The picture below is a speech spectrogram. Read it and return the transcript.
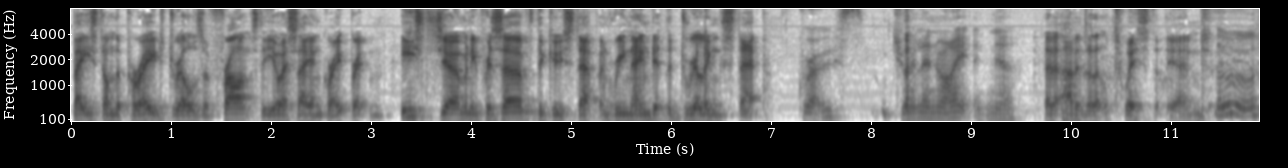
based on the parade drills of France, the USA, and Great Britain. East Germany preserved the goose step and renamed it the drilling step. Gross. Drilling right. Yeah. Then it added a little twist at the end. Ooh.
